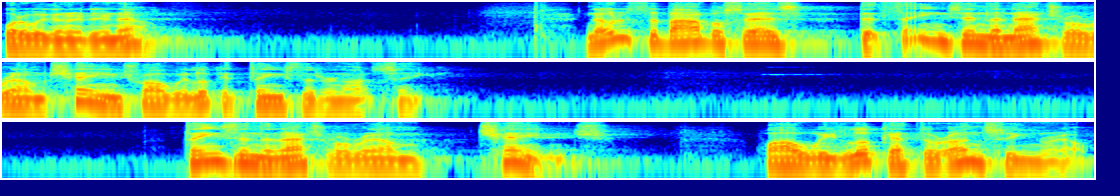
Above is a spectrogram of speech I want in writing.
What are we going to do now? Notice the Bible says that things in the natural realm change while we look at things that are not seen. Things in the natural realm change while we look at the unseen realm.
